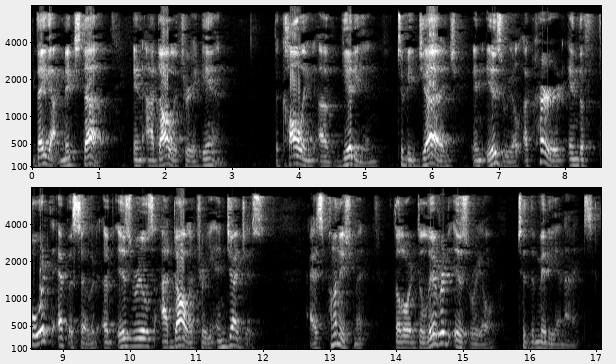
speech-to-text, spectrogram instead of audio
They got mixed up in idolatry again. The calling of Gideon to be judge in Israel occurred in the fourth episode of Israel's idolatry in Judges. As punishment, the Lord delivered Israel to the Midianites.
